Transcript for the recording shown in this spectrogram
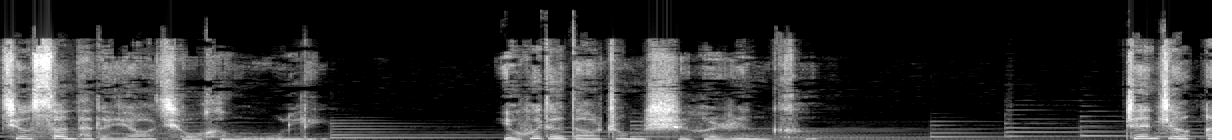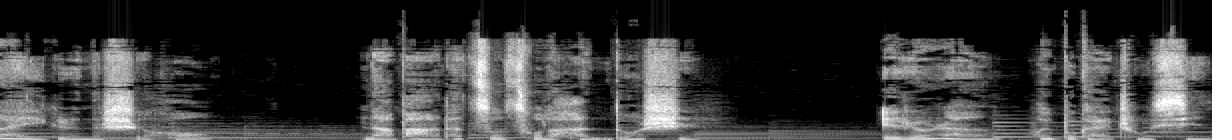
就算他的要求很无理，也会得到重视和认可。真正爱一个人的时候，哪怕他做错了很多事，也仍然会不改初心，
